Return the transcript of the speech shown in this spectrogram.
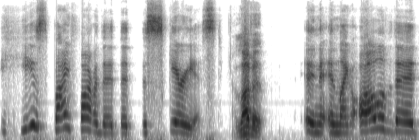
he's by far the the, the scariest I love it. And and like all of the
